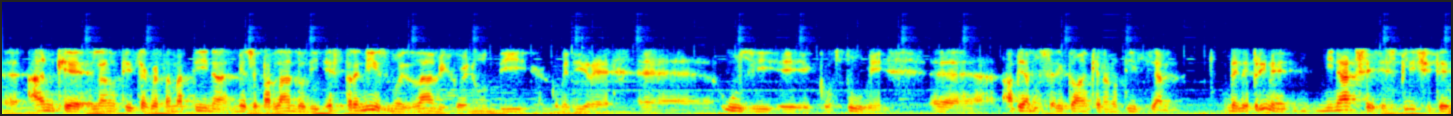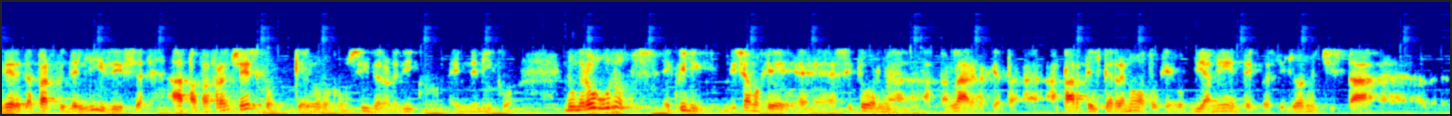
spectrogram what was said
eh, anche la notizia questa mattina invece parlando di estremismo islamico e non di dire, eh, usi e costumi, eh, abbiamo inserito anche la notizia delle prime minacce esplicite e vere da parte dell'ISIS a Papa Francesco, che loro considerano e dicono è il nemico numero uno, e quindi diciamo che eh, si torna a parlare, perché a, a, parte il terremoto che ovviamente in questi giorni ci sta eh,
